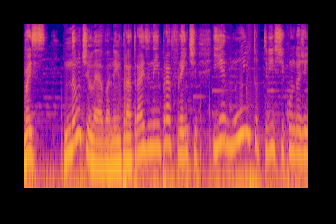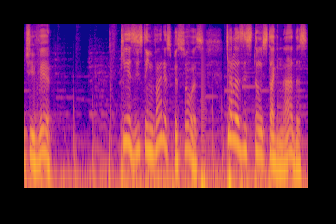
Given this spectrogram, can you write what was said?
Mas não te leva nem para trás e nem para frente, e é muito triste quando a gente vê que existem várias pessoas que elas estão estagnadas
